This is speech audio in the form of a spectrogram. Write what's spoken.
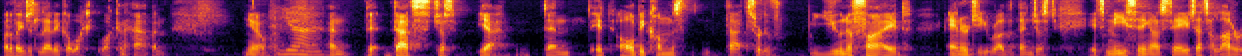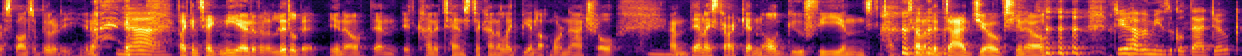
What if I just let it go? What what can happen? You know. Yeah. And th- that's just yeah. Then it all becomes that sort of unified energy rather than just it's me sitting on stage. That's a lot of responsibility. You know. Yeah. if I can take me out of it a little bit, you know, then it kind of tends to kind of like be a lot more natural. Mm. And then I start getting all goofy and t- telling the dad jokes, you know, Do you have a musical dad joke?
